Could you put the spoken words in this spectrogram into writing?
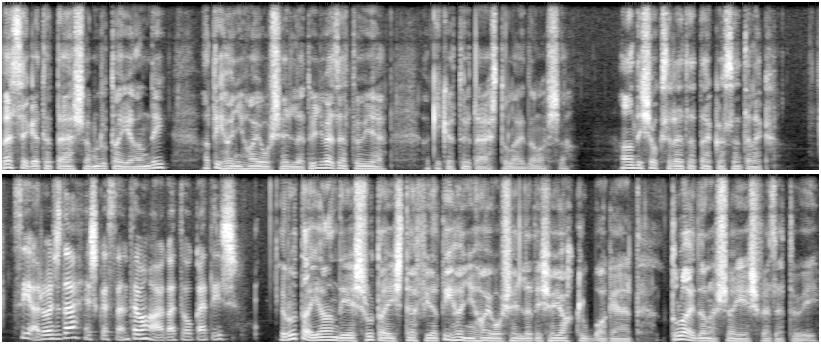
Beszélgető társam Rutai Andi, a Tihanyi hajós egylet ügyvezetője, a kikötőtárs tulajdonosa. Andi, sok szeretettel köszöntelek! Szia Rozsda, és köszöntöm a hallgatókat is! Rutai Andi és Rutai Stefi a Tihanyi hajós egylet és a Jakklub Agárd tulajdonosai és vezetői.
